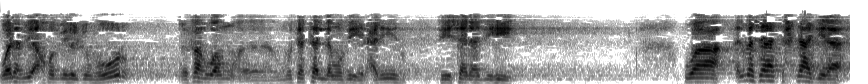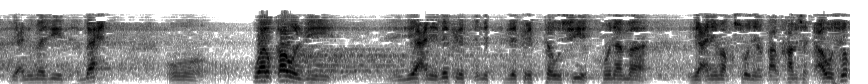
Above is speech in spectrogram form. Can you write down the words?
ولم يأخذ به الجمهور فهو متكلم فيه الحديث في سنده. والمسألة تحتاج إلى يعني مزيد بحث والقول يعني ذكر ذكر التوثيق هنا ما يعني مقصود قال خمسة أوسق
